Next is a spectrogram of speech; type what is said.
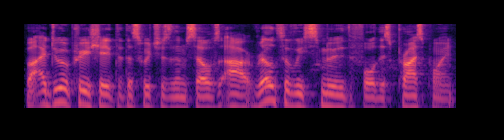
but I do appreciate that the switches themselves are relatively smooth for this price point.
